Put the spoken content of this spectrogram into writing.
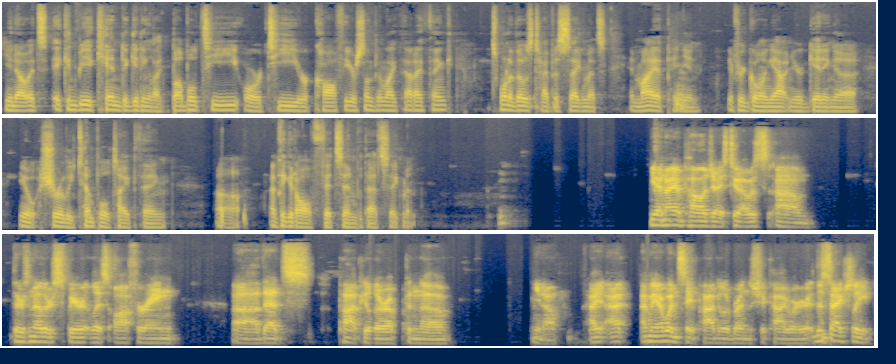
You know, it's it can be akin to getting like bubble tea or tea or coffee or something like that. I think it's one of those type of segments, in my opinion. If you're going out and you're getting a you know a Shirley Temple type thing, uh, I think it all fits in with that segment. Yeah, and I apologize too. I was um there's another spiritless offering uh that's popular up in the you know, I, I I mean I wouldn't say popular, but in the Chicago area. This is actually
